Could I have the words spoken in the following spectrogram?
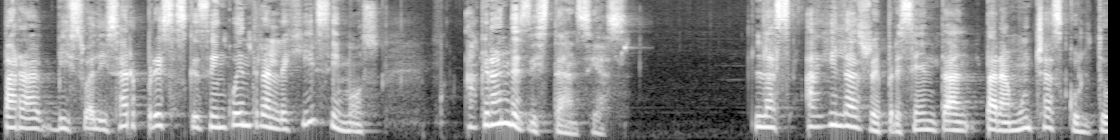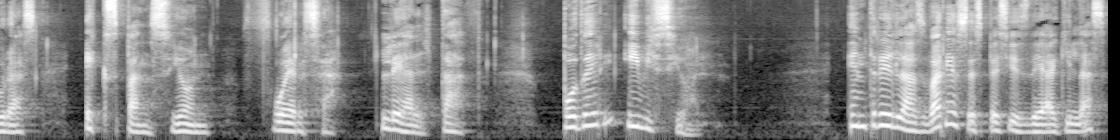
para visualizar presas que se encuentran lejísimos, a grandes distancias. Las águilas representan para muchas culturas expansión, fuerza, lealtad, poder y visión. Entre las varias especies de águilas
